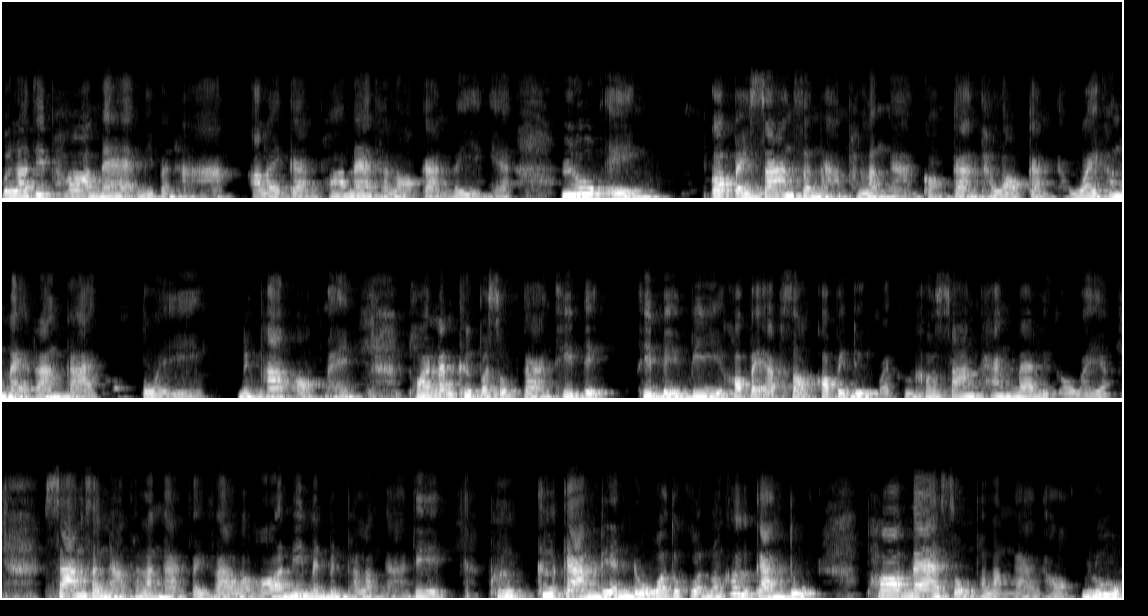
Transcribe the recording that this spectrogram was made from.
เวลาที่พ่อแม่มีปัญหาอะไรกัน พ่อแม่ทะเลาะกันอะไรอย่างเงี้ยลูกเอง ก็ไปสร้างสนามพลังงานของการทะเลาะกันไว้ข้างในร่างกายของตัวเอง นึกภาพออกไหม เพราะนั่นคือประสบการณ์ที่เด็กที่เบบี้เข้าไปแอบสอบเข้าไปดึงไว้คือเขาสร้างแท่งแม่เหล็กเอาไว้สร้างสนามพลังงานไฟฟ้าว่าอ๋อนี่มันเป็นพลังงานที่คือคือการเรียนรู้อะทุกคนมันก็คือการดูด พ่อแม่ส่งพลังงานออกลูก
